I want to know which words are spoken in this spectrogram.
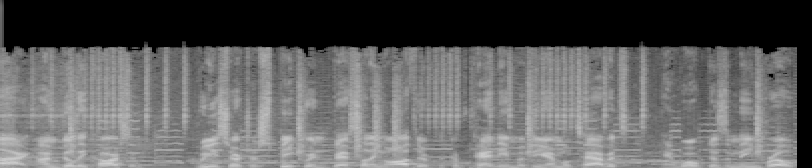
Hi, I'm Billy Carson, researcher, speaker, and best-selling author of the Compendium of the Emerald Tablets and Woke Doesn't Mean Broke.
